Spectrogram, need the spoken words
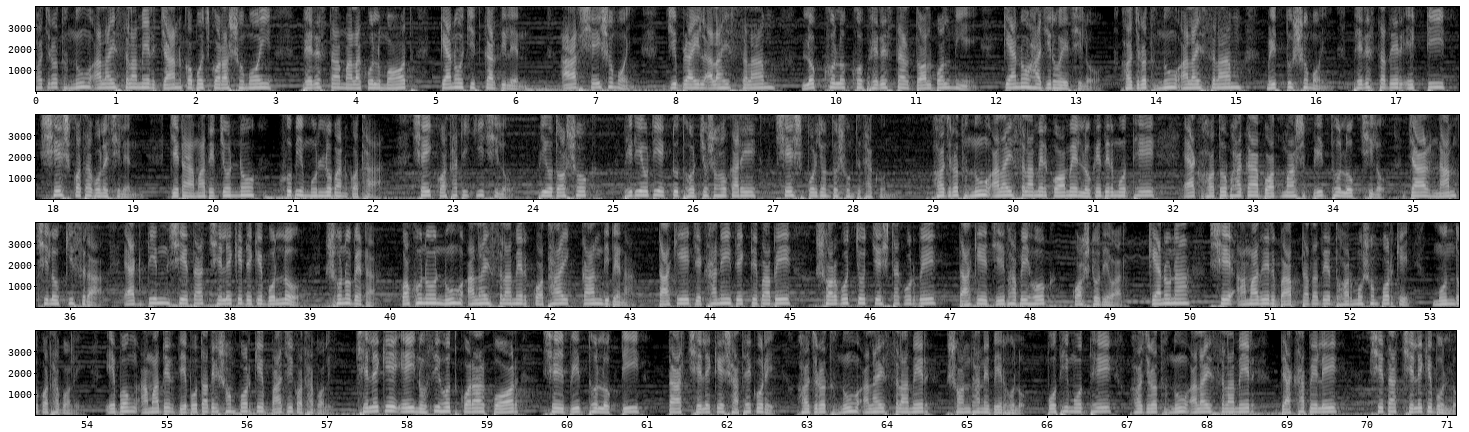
হজরত নূহ আলাইসালামের যান কবজ করার সময় ফেরেস্তা মালাকুল মত কেন চিৎকার দিলেন? আর সেই সময় জিব্রাইল আলাহিসাল্লাম লক্ষ লক্ষ ফেরেস্তার দলবল নিয়ে কেন হাজির হয়েছিল? হজরত নূ আলাইসালাম মৃত্যুর সময় ফেরেস্তাদের একটি শেষ কথা বলেছিলেন, যেটা আমাদের জন্য খুবই মূল্যবান কথা। সেই কথাটি কি ছিল? প্রিয় দর্শক, ভিডিওটি একটু ধৈর্য সহকারে শেষ পর্যন্ত শুনতে থাকুন। হজরত নূ আলাইসালামের কমের লোকেদের মধ্যে এক হতভাগা বদমাস বৃদ্ধ লোক ছিল, যার নাম ছিল কিসরা। একদিন সে তার ছেলেকে ডেকে বলল, শোনো বেটা, কখনো নূহ আলাইসালামের কথায় কান দিবে না। তাকে যেখানেই দেখতে পাবে, সর্বোচ্চ চেষ্টা করবে তাকে যেভাবে হোক কষ্ট দেওয়ার। কেননা সে আমাদের বাপদাদাদের ধর্ম সম্পর্কে মন্দ কথা বলে এবং আমাদের দেবতাদের সম্পর্কে বাজে কথা বলে। ছেলেকে এই নসিহত করার পর সেই বৃদ্ধ লোকটি তার ছেলেকে সাথে করে হজরত নূহ আলাইসালামের সন্ধানে বের হলো। পথিমধ্যে হজরত নূ আলাইসালামের দেখা পেলে সে তার ছেলেকে বলল,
